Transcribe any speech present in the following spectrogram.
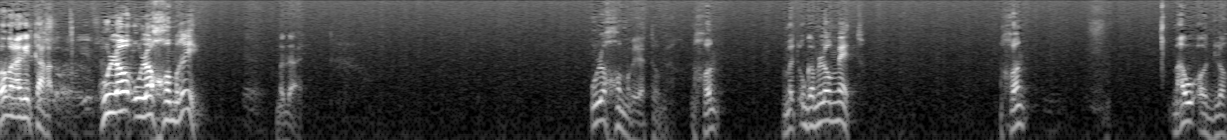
בואו נגיד ככה, הוא לא, הוא לא חומרי, ודאי. הוא לא חומרי, אתה אומר, נכון? זאת אומרת, הוא גם לא מת, נכון? מה הוא עוד לא?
